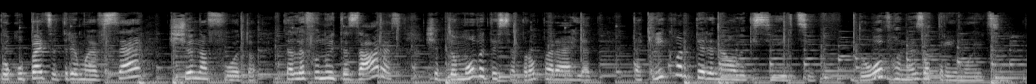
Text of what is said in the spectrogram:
Покупець отримує все, що на фото. Телефонуйте зараз, щоб домовитися про перегляд. Такі квартири на Олексіївці довго не затримуються.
